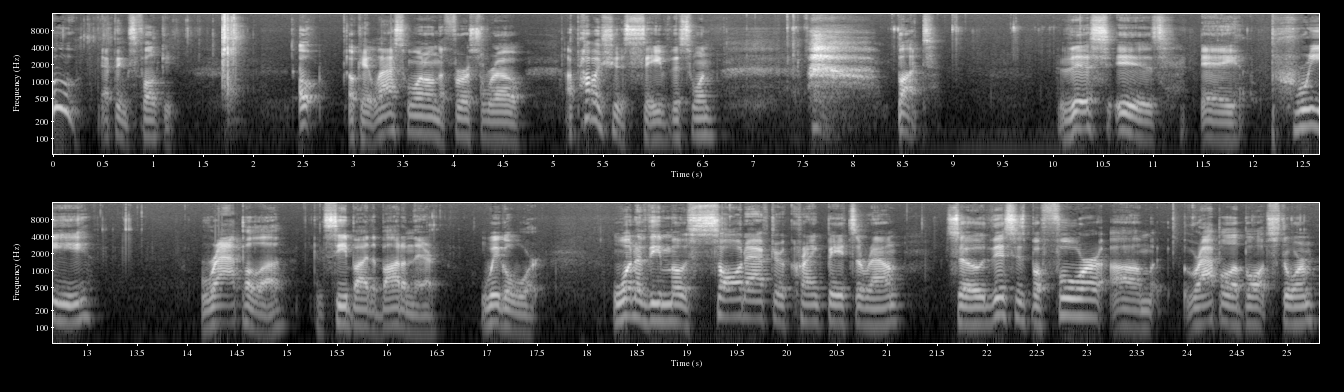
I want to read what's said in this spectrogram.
whoo, that thing's funky. Okay, last one on the first row. I probably should have saved this one. But this is a pre Rapala, you can see by the bottom there, Wiggle Wart. One of the most sought after crankbaits around. So this is before um, Rapala bought Storm,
